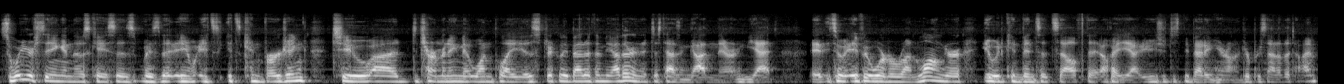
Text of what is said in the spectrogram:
So what you're seeing in those cases is that you know it's it's converging to uh, determining that one play is strictly better than the other and it just hasn't gotten there yet it, so if it were to run longer, it would convince itself that okay, yeah, you should just be betting here 100% of the time.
